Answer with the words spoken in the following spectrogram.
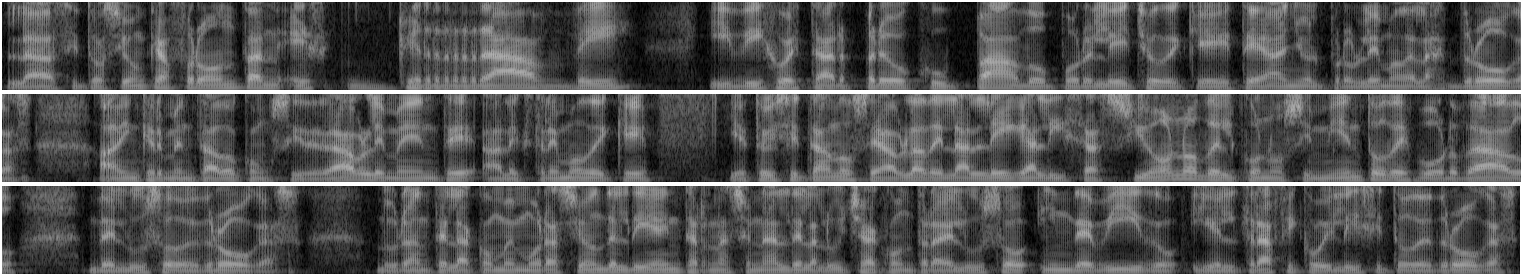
la situación que afrontan es grave y dijo estar preocupado por el hecho de que este año el problema de las drogas ha incrementado considerablemente al extremo de que, y estoy citando, se habla de la legalización o del conocimiento desbordado del uso de drogas durante la conmemoración del Día Internacional de la Lucha contra el Uso Indebido y el Tráfico Ilícito de Drogas,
